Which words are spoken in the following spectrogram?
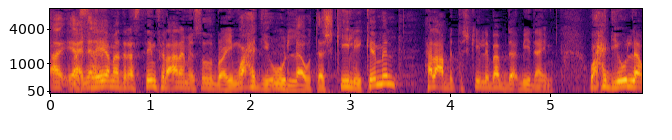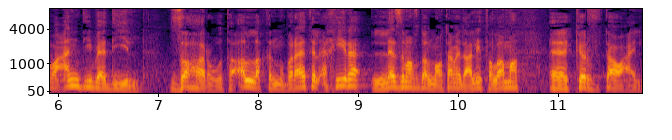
آه، يعني بس هي مدرستين في العالم يا أستاذ إبراهيم. واحد يقول لو تشكيلي كمل هلعب بالتشكيل اللي ببدأ بيه دايما. واحد يقول لو عندي بديل ظهر وتألق المباريات الأخيرة لازم أفضل معتمد عليه طالما آه، كيرف بتاعه عالي.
